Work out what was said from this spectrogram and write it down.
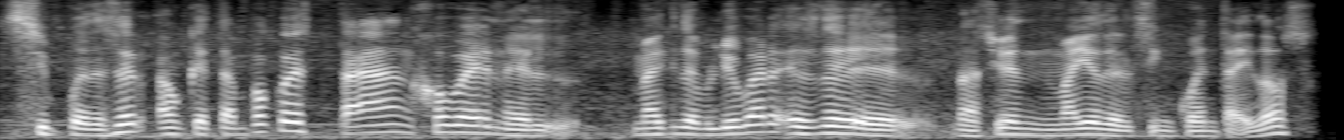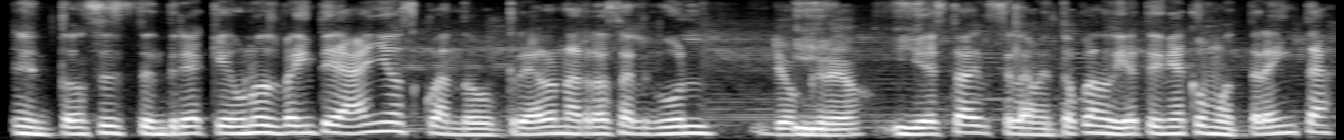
Sí puede ser, aunque tampoco es tan joven el Mike W. Barr, es de nació en mayo del 52, Entonces tendría que unos 20 años cuando crearon a Ra's al Ghul. yo y, creo. Y esta se la aventó cuando ya tenía como 30,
